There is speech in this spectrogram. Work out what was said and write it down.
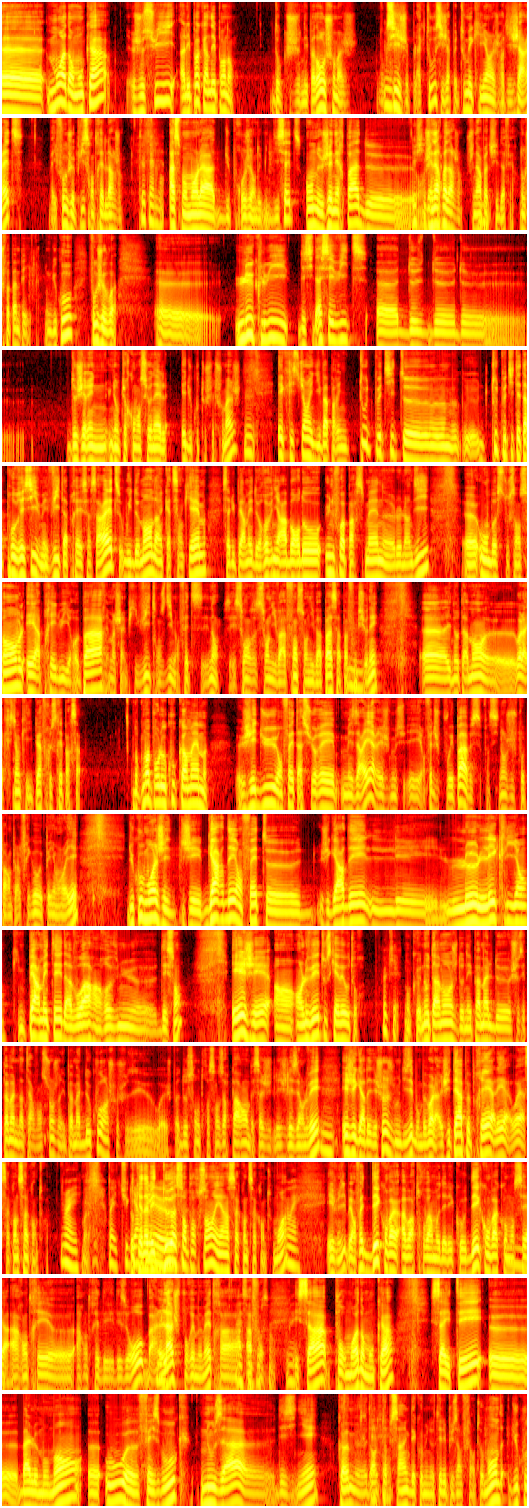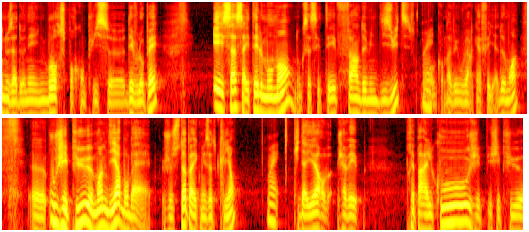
Euh, moi, dans mon cas, je suis à l'époque indépendant, donc je n'ai pas droit au chômage. Donc Mm. si je plaque tout, si j'appelle tous mes clients et je leur dis j'arrête, bah, il faut que je puisse rentrer de l'argent. Totalement. À ce moment-là du projet en 2017, on ne génère pas de, De on génère pas d'argent, je génère Mm. pas de chiffre d'affaires, donc je peux pas me payer. Donc du coup, il faut que je vois. Euh, Luc, lui, décide assez vite euh, de, de, de, de gérer une, une rupture conventionnelle et du coup toucher le chômage. Mm. Et Christian, il y va par une toute petite, euh, toute petite étape progressive, mais vite après ça s'arrête, où il demande un 4-5e. Ça lui permet de revenir à Bordeaux une fois par semaine euh, le lundi, euh, où on bosse tous ensemble. Et après, lui, il repart. Et, machin. et puis vite, on se dit, mais en fait, c'est non, c'est soit, on- soit on y va à fond, soit on n'y va pas, ça n'a pas Mm. fonctionné. Et notamment, voilà, Christian qui est hyper frustré par ça. Donc moi, pour le coup, quand même, j'ai dû en fait assurer mes arrières et je me suis et en fait je pouvais pas parce- enfin, sinon je pouvais pas remplir le frigo et payer mon loyer. Du coup, moi, j'ai gardé en fait, euh, j'ai gardé les, le, les clients qui me permettaient d'avoir un revenu euh, décent et j'ai en- enlevé tout ce qu'il y avait autour. Donc, euh, notamment, je donnais pas mal de, je faisais pas mal d'interventions, je donnais pas mal de cours. hein. je faisais, euh, ouais, je sais pas, 200 ou 300 heures par an. Ben ça, je, les- je les ai enlevés Mm. et j'ai gardé des choses. Je me disais, bon, ben voilà, j'étais à peu près, allez, à- ouais, à 50-50. quoi. Ouais. Voilà. ouais. Tu Donc, il y en avait deux euh, à 100% et un à 50-50 moi. Ouais. Et je me dis, ben, en fait, dès qu'on va avoir trouvé un modèle éco, dès qu'on va commencer Mm. à, à rentrer, euh, à rentrer des, des euros, ben, là, je pourrais me mettre à, à à fond. 100%. ouais. Et ça, pour moi, dans mon cas, ça a été euh, bah, le moment euh, où euh, Facebook nous a désignés comme dans le fait. top 5 des communautés les plus influentes au monde. Du coup, nous a donné une bourse pour qu'on puisse développer. Et ça, ça a été le moment, donc ça c'était fin 2018, Oui. donc on avait ouvert le café il y a deux mois, où j'ai pu, moi, me dire, bon ben, je stoppe avec mes autres clients, qui d'ailleurs, j'avais préparé le coup, j'ai pu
